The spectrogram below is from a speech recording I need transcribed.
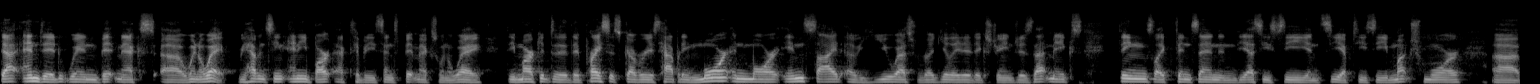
that ended when BitMEX uh, went away. We haven't seen any BART activity since BitMEX went away. The market, the, the, price discovery is happening more and more inside of US regulated exchanges. That makes things like FinCEN and the SEC and CFTC much more uh,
